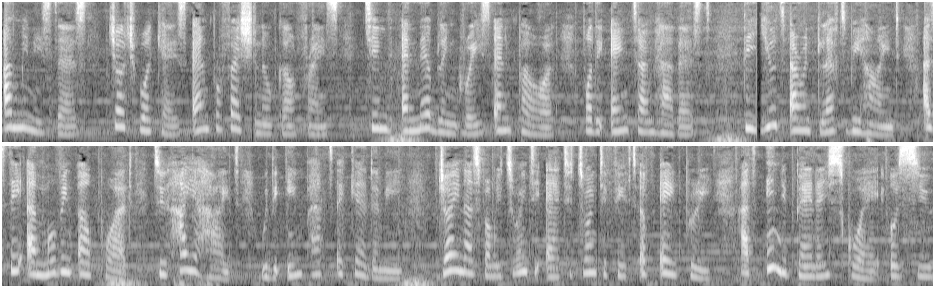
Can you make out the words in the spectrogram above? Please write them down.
our ministers, church workers, and professional conference teamed enabling grace and power for the end time harvest. The youth aren't left behind as they are moving upward to higher heights with the Impact Academy. Join us from the 28th to 25th of April at Independence Square, Osu,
